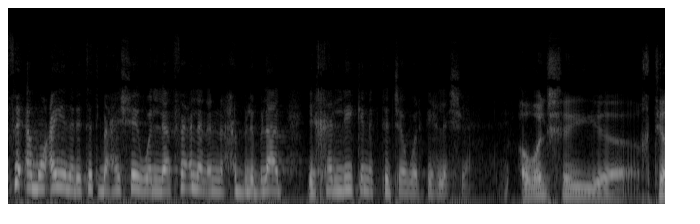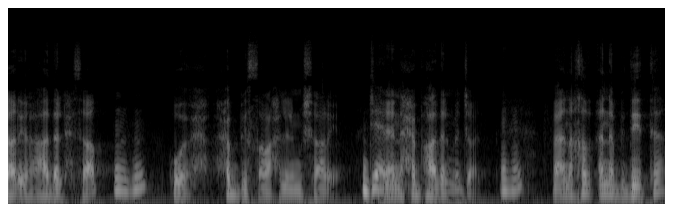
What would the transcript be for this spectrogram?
فئة معينة اللي تتبع هالشيء ولا فعلا إنه حب البلاد يخليك إنك تتجول في هالأشياء أول شيء آه، اختياري لهذا الحساب. هو حبي صراحة للمشاريع. جميل. يعني أنا أحب هذا المجال. مهم. فأنا خذ أنا بديته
